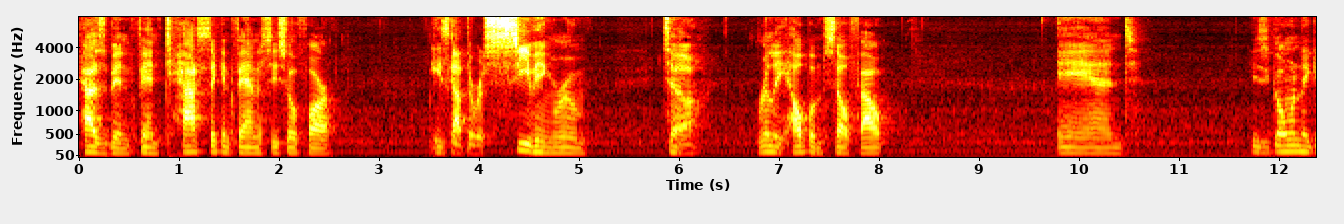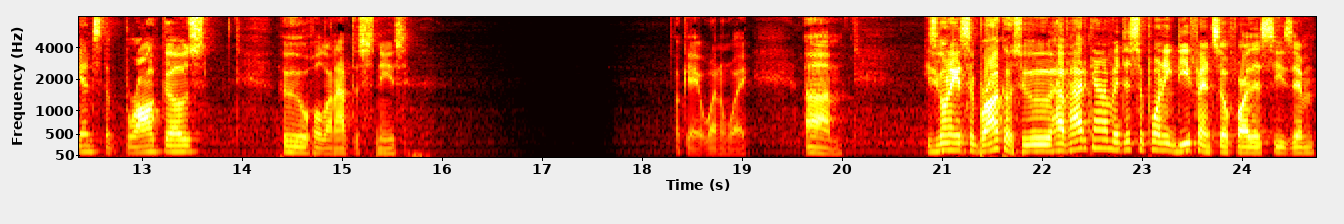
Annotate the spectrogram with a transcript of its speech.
has been fantastic in fantasy so far. He's got the receiving room to really help himself out. And he's going against the Broncos, who, hold on, I have to sneeze. Okay, it went away. Um, he's going against the Broncos, who have had kind of a disappointing defense so far this season.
